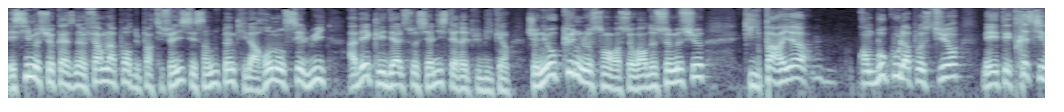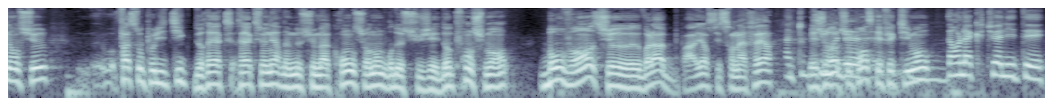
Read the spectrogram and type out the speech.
Et si M. Cazeneuve ferme la porte du Parti socialiste, c'est sans doute même qu'il a renoncé, lui, avec l'idéal socialiste et républicain. Je n'ai aucune leçon à recevoir de ce monsieur qui, par ailleurs, mhm. prend beaucoup la posture, mais était très silencieux euh, face aux politiques de réactionnaires de M. Macron sur nombre de sujets. Donc franchement, bon vent. Je, voilà, par ailleurs, c'est son affaire. Mais je, pense qu'effectivement. Dans l'actualité,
